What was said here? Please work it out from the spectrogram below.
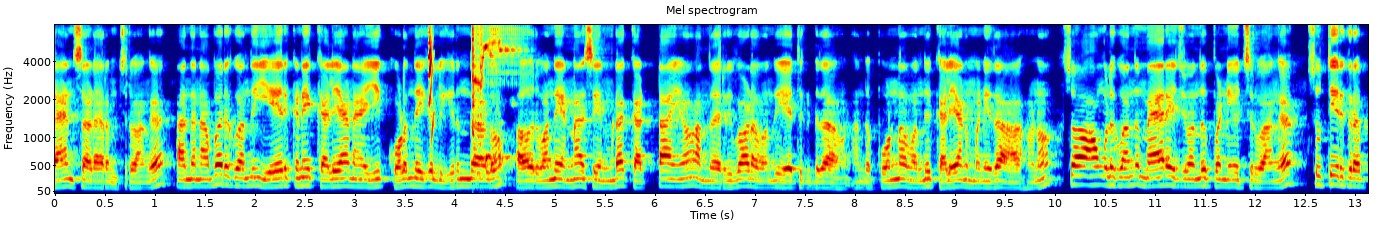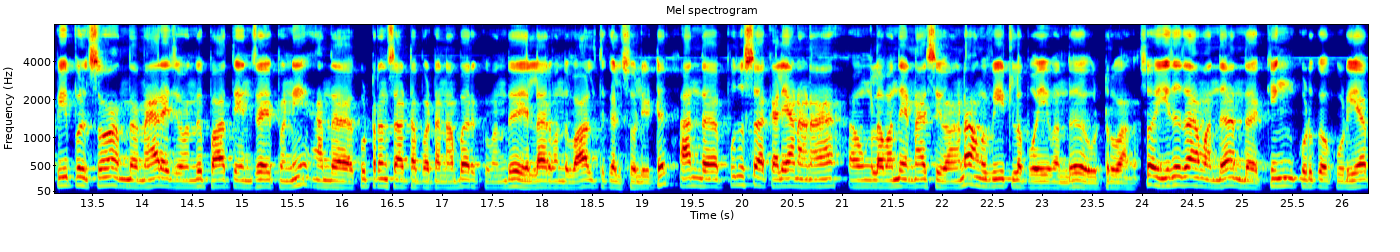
டான்ஸ் ஆட ஆரம்பிச்சிருவாங்க. அந்த நபருக்கு வந்து ஏற்கனவே கல்யாணம் ஆகி குழந்தைகள் இருந்தாலும் அவர் வந்து என்ன செய்யணும்னா கட்டாயம் அந்த ரிவார்டை வந்து ஏற்றுக்கிட்டு தான் ஆகணும். அந்த பொண்ணை வந்து கல்யாணம் பண்ணி தான் ஆகணும். ஸோ அவங்களுக்கு வந்து மேரேஜ் வந்து பண்ணி வச்சிருவாங்க. சுற்றி இருக்கிற பீப்புள்ஸும் அந்த மேரேஜை வந்து பார்த்து என்ஜாய் பண்ணி அந்த குற்றம் சாட்டப்பட்ட நபருக்கு வந்து எல்லாரும் வந்து வாழ்த்துக்கள் சொல்லிட்டு அந்த புதுசாக கல்யாணம் ஆன அவங்கள வந்து என்ன செய்வாங்கன்னா அவங்க வீட்டில் போய் வந்து விட்டுருவாங்க. ஸோ இதுதான் வந்து அந்த கிங் கொடுக்கக்கூடிய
